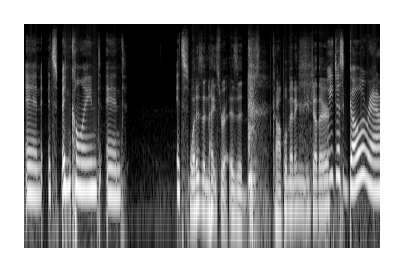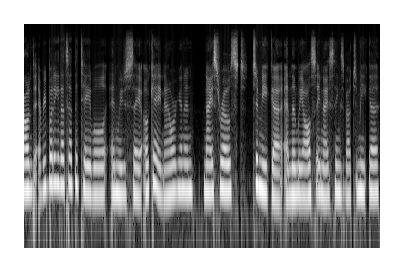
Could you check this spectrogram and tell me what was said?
and it's been coined and. It's What is a nice? Re- is it just complimenting each other? we just go around everybody that's at the table and we just say, okay, now we're gonna nice roast Tamika, and then we all say nice things about Tamika,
